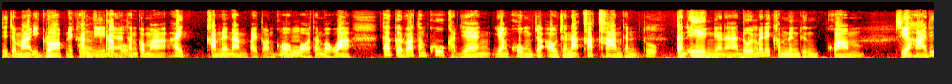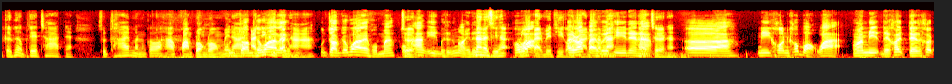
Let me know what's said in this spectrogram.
ที่จะมาอีกรอบในครั้งนี้อืมครับเนี่ยผมท่านก็มาให้ คำแนะนำไปตอนคออือฮึปอท่านบอกว่า ถ้าเกิดว่าทั้งคู่ขัดแย้งยังคงจะเอาชนะค้าคานกันถูกกันเองเนี่ยนะฮะโดยไม่ได้คำนึงถึงความเสียหายที่เกิดขึ้นกับประเทศชาติเนี่ยสุดท้ายมันก็หาความปรองดองไม่คุณได้จอมอันจะนี้ว่าคืออะไรปัญหาคุณจอมจะว่าอะไรผมไหมผเชิมญอ้างอิงไปถึงหน่อยหนึงนั่นน่ะสิฮะเพราะว่า108เวทีของไอ้ร้อยแปดอาจารย์เวทีเนี่ยนะเชิญฮะเอ่อมีคนเขาบอกว่ามันมีเดี๋ยวค่อยเดี๋ยวค่อย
